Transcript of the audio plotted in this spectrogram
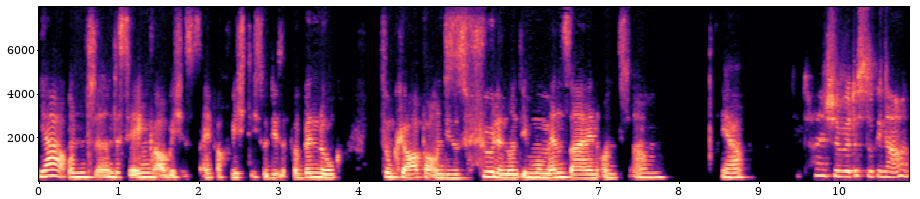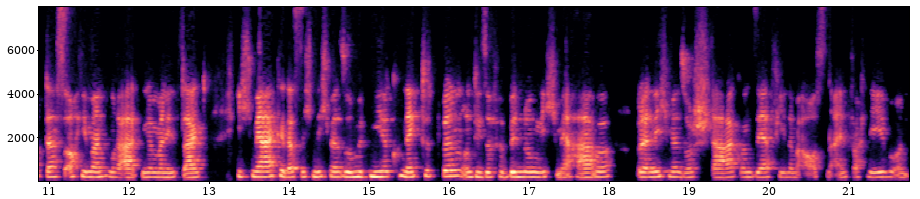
ja, und äh, deswegen glaube ich, ist es einfach wichtig, so diese Verbindung zum Körper und dieses Fühlen und im Moment sein und ähm, ja. Total schön. Würdest du genau das auch jemandem raten, wenn man jetzt sagt, ich merke, dass ich nicht mehr so mit mir connected bin und diese Verbindung nicht mehr habe oder nicht mehr so stark und sehr viel im Außen einfach lebe und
